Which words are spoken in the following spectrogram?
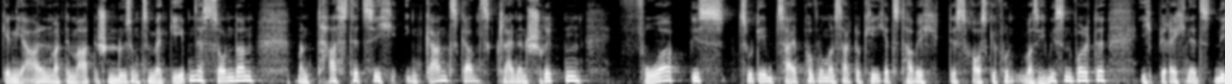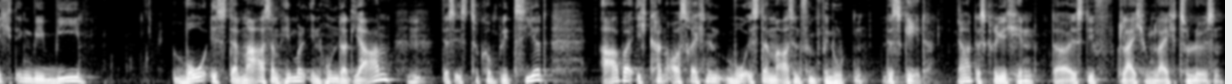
genialen mathematischen Lösung zum Ergebnis, sondern man tastet sich in ganz, ganz kleinen Schritten vor bis zu dem Zeitpunkt, wo man sagt, okay, jetzt habe ich das rausgefunden, was ich wissen wollte. Ich berechne jetzt nicht irgendwie, wie, wo ist der Mars am Himmel in 100 Jahren. Mhm. Das ist zu kompliziert. Aber ich kann ausrechnen, wo ist der Mars in fünf Minuten. Das geht. Ja, das kriege ich hin. Da ist die Gleichung leicht zu lösen.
